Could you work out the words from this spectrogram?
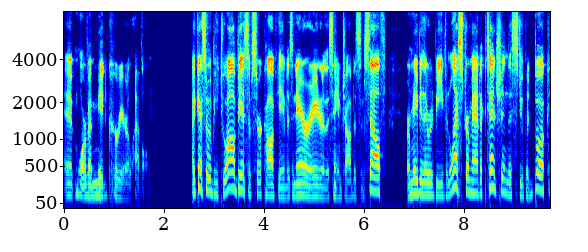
at more of a mid-career level. I guess it would be too obvious if Surkov gave his narrator the same job as himself, or maybe there would be even less dramatic tension in this stupid book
